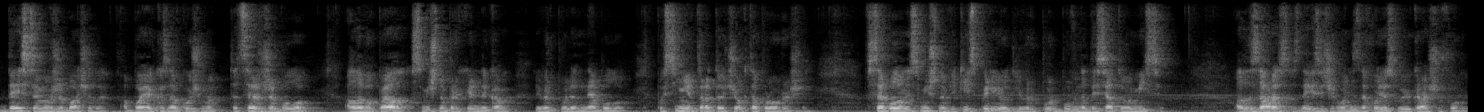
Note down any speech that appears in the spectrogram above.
Десь це ми вже бачили. Або як казав Кучма, та це вже було. Але в АПЛ смішно прихильникам Ліверпуля не було. Постійні втрати очок та програші. Все було не смішно, в якийсь період Ліверпуль був на 10-му місці. Але зараз, здається, червоні знаходять свою кращу форму.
